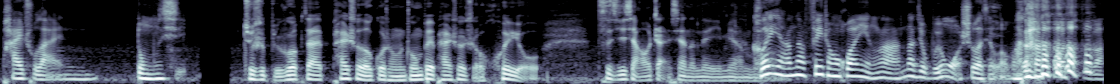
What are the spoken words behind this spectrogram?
拍出来东西。就是比如说在拍摄的过程中，被拍摄者会有自己想要展现的那一面吗？可以啊，那非常欢迎啊，那就不用我设计了嘛，对吧？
